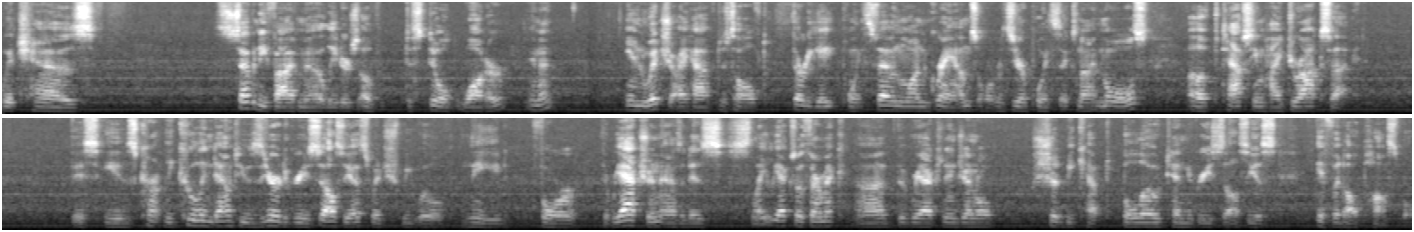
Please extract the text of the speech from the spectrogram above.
which has 75 milliliters of distilled water in it, in which I have dissolved 38.71 grams, or 0.69 moles, of potassium hydroxide. This is currently cooling down to 0 degrees Celsius, which we will need for the reaction, as it is slightly exothermic. Uh, the reaction in general should be kept below 10 degrees Celsius, if at all possible.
